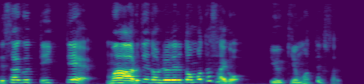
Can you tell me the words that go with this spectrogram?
で、探っていって、まあ、ある程度の量出ると思ったら最後、勇気を持って塞ぐ。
